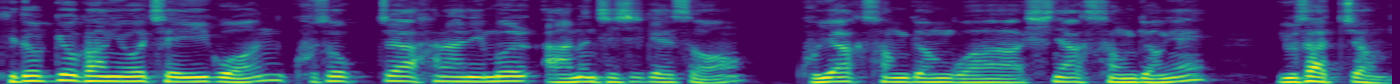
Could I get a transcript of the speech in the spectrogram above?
기독교 강요 제2권 구속자 하나님을 아는 지식에서 구약 성경과 신약 성경의 유사점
